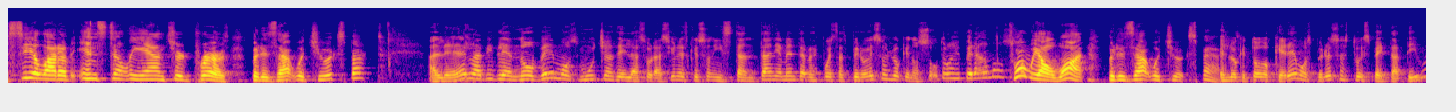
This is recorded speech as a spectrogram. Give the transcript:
see a lot of instantly answered prayers, but is that what you expect? Al leer la Biblia no vemos muchas de las oraciones que son instantáneamente respuestas, pero eso es lo que nosotros esperamos. It's what we all want, but is that what you expect? Es lo que todos queremos, pero eso es tu expectativa.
